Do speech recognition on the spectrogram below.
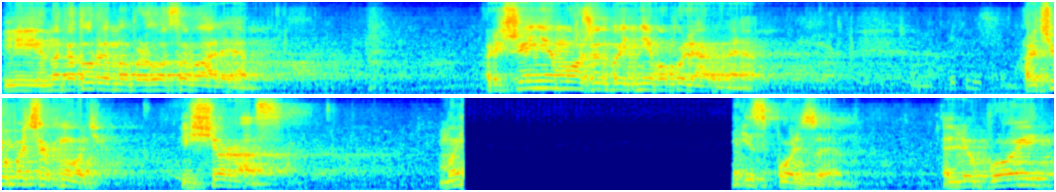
и на которые мы проголосовали. Решение может быть непопулярное. Хочу подчеркнуть еще раз. Мы используем любой,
